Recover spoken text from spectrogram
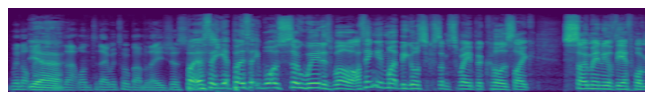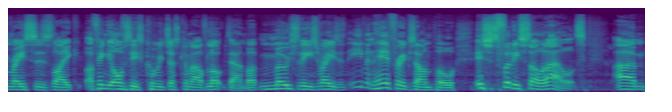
we're not Yeah. mentioning that one today. We're talking about Malaysia. So. But I yeah, but what was so weird as well, I think it might be also because I'm swayed because like so many of the F1 races, like I think it obviously it's probably just come out of lockdown, but most of these races, even here for example, it's just fully sold out. Um,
